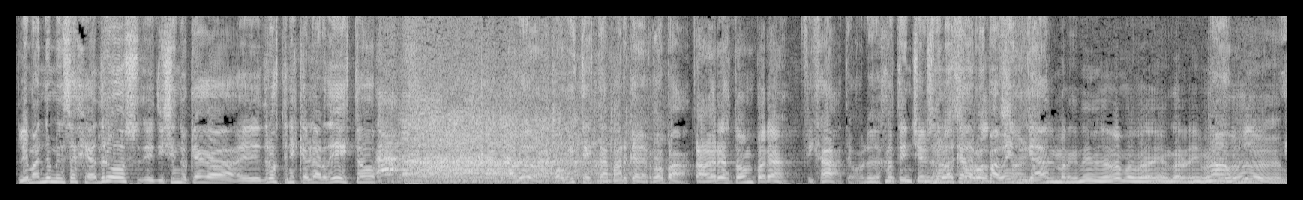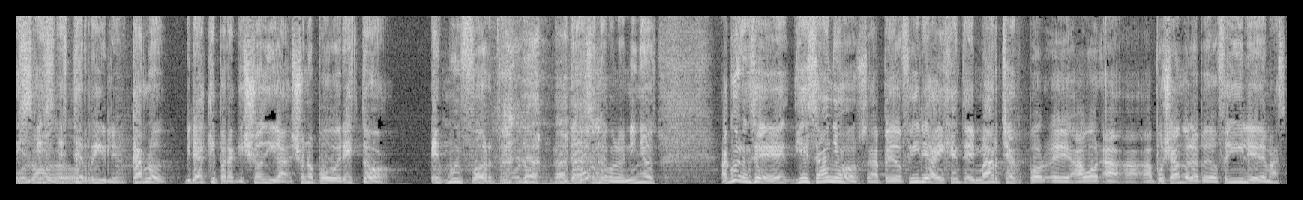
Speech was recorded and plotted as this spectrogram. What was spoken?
Le mandé un mensaje a Dross eh, diciendo que haga. eh, Dross, tenés que hablar de esto. Boludo, ¿vos viste esta marca de ropa? A ver, Gastón, pará. Fijate, boludo, dejate hinchar. Es una marca de ropa belga. El marketing de ropa para Ian Carlini. No, Boludo, es, es- es terrible. Carlos, mirá que para que yo diga, yo no puedo ver esto, es muy fuerte, boludo. Lo que están haciendo con los niños. Acuérdense, ¿eh? 10 años a pedofilia, hay gente, hay marchas por eh, abor- a- a- apoyando la pedofilia y demás.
